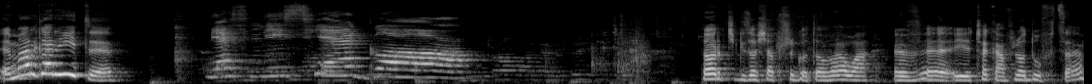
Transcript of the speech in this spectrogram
Margarity. Śmieszniejszego. Torcik Zosia przygotowała, w, czeka w lodówce.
